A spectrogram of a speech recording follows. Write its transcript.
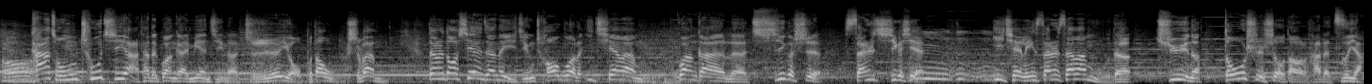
哦，它从初期啊，它的灌溉面积呢只有不到五十万亩，但是到现在呢，已经超过了一千万亩，灌溉了七个市、三十七个县，嗯嗯嗯，一千零三十三万亩的区域呢，都是受到了它的滋养。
